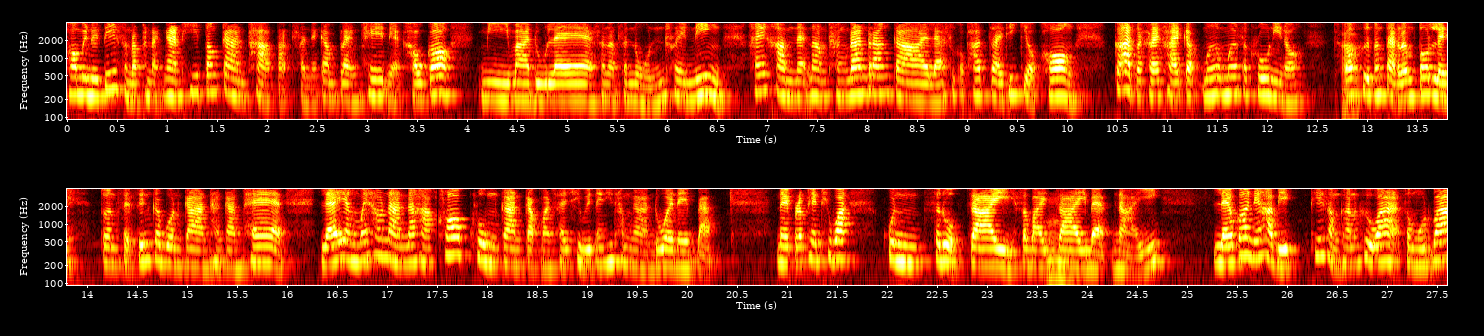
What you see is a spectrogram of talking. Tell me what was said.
community สำหรับพนักงานที่ต้องการผ่าตัดศัลยกรรมแปลงเพศเนี่ยเขาก็มีมาดูแลสนับสนุน training ให้คำแนะนำทั้งด้านร่างกาย และสุขภาพใจที่เกี่ยวข้อง ก็อาจจะคล้ายๆ กับเมื่อเมื่อสักครู่นี้เนาะก็คือตั้งแต่เริ่มต้นเลย จนเสร็จสิ้นกระบวนการทางการแพทย์ และยังไม่เท่านั้นนะคะ ครอบคลุมการกลับมาใช้ชีวิตในที่ทำงานด้วยในแบบ ในประเภทที่ว่าคุณสะดวกใจสบายใจแบบไหน แล้วก็อันนี้ค่ะบิ๊กที่สำคัญก็คือว่าสมมุติว่า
